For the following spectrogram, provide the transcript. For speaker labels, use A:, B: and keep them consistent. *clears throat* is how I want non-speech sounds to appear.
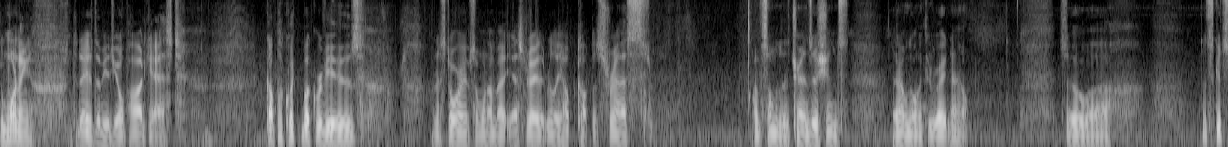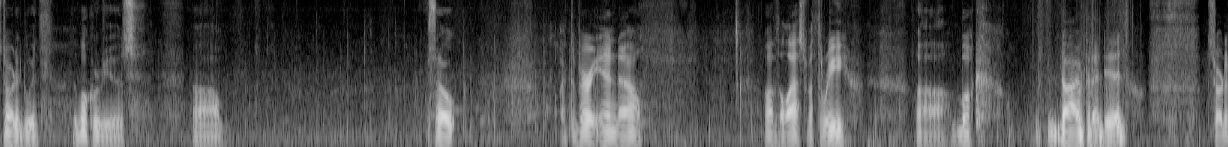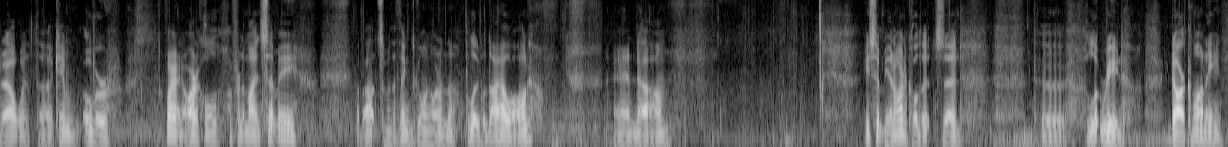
A: Good morning. Today's WGO podcast. A couple of quick book reviews and a story of someone I met yesterday that really helped cut the stress of some of the transitions that I'm going through right now. So uh, let's get started with the book reviews. Um, so at the very end now of the last of a three uh, book dive that I did. Started out with, uh, came over via an article a friend of mine sent me about some of the things going on in the political dialogue. And um, he sent me an article that said to look, read Dark Money,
